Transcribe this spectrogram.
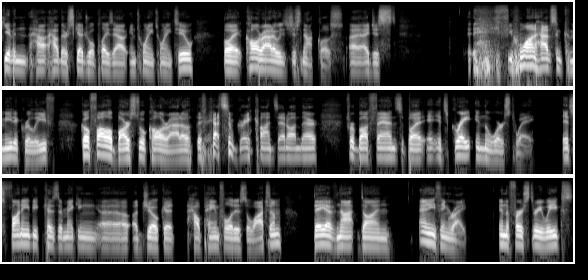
given how, how their schedule plays out in 2022. but Colorado is just not close. I, I just, if you want to have some comedic relief, go follow Barstool Colorado. They've got some great content on there for Buff fans, but it's great in the worst way. It's funny because they're making a, a joke at how painful it is to watch them. They have not done anything right in the first three weeks.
